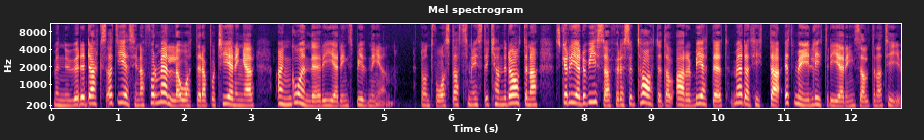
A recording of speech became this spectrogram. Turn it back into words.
Men nu är det dags att ge sina formella återrapporteringar angående regeringsbildningen. De två statsministerkandidaterna ska redovisa för resultatet av arbetet med att hitta ett möjligt regeringsalternativ.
